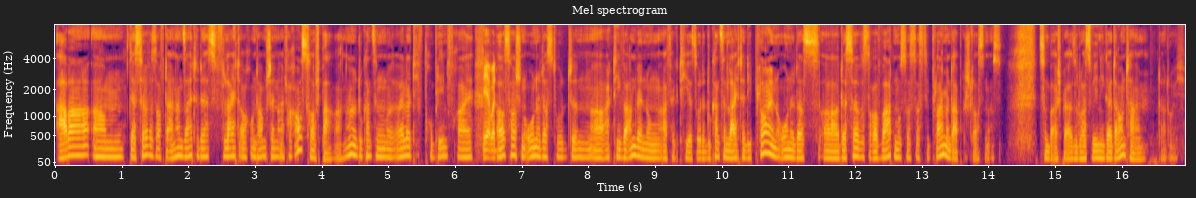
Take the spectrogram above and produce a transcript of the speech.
Aber ähm, der Service auf der anderen Seite, der ist vielleicht auch unter Umständen einfach austauschbarer. Ne? Du kannst ihn relativ problemfrei ja, austauschen, ohne dass du den, äh, aktive Anwendungen affektierst. Oder du kannst ihn leichter deployen, ohne dass äh, der Service darauf warten muss, dass das Deployment abgeschlossen ist zum Beispiel. Also du hast weniger Downtime dadurch.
